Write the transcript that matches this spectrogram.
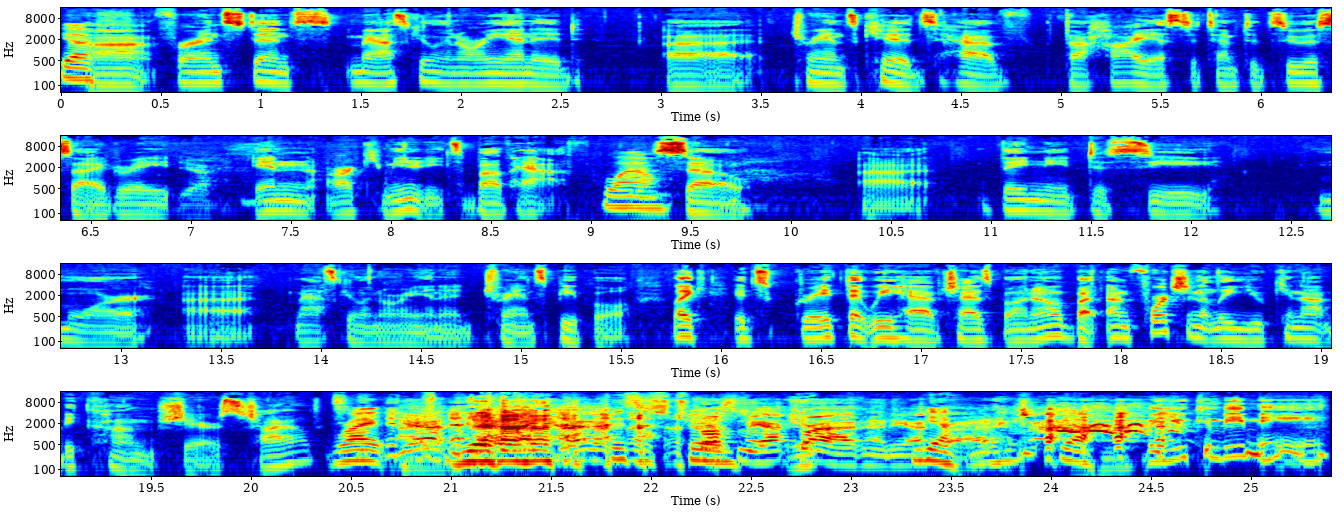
Yes. Uh, for instance, masculine oriented uh, trans kids have the highest attempted suicide rate Yes. in our community. It's above half. Wow. So uh, they need to see more uh, masculine oriented trans people. Like, it's great that we have Chaz Bono, but unfortunately, you cannot become Cher's child. right. Yeah, yeah. This is true. Trust me, I tried, honey. I Yeah. tried. yeah. But you can be me.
